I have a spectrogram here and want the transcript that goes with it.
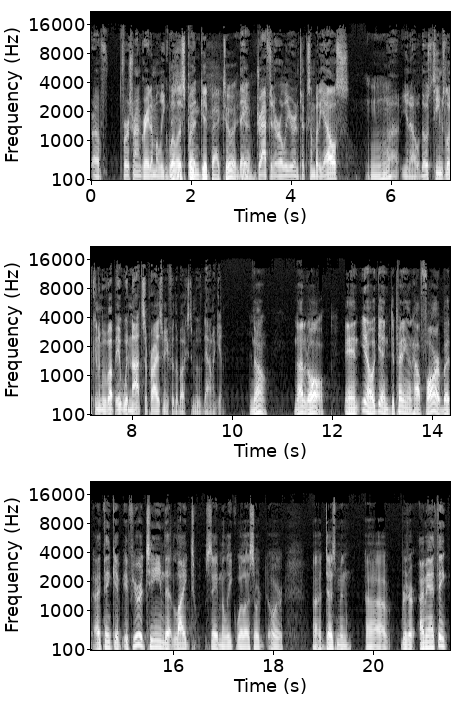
a first round grade on Malik they Willis, couldn't get back to it. They yeah. drafted earlier and took somebody else. Mm-hmm. Uh, you know, those teams looking to move up. It would not surprise me for the Bucks to move down again. No, not at all. And you know, again, depending on how far, but I think if if you're a team that liked, say, Malik Willis or or uh, Desmond uh, Ridder. I mean, I think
